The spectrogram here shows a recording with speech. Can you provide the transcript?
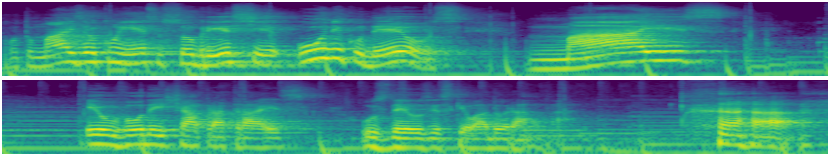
quanto mais eu conheço sobre este único Deus, mais eu vou deixar para trás os deuses que eu adorava.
